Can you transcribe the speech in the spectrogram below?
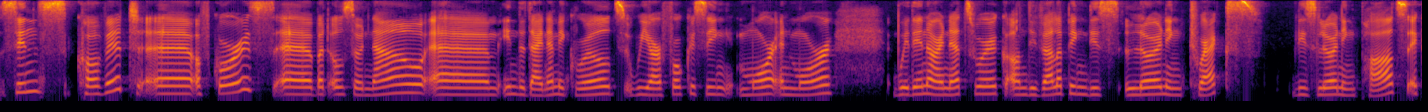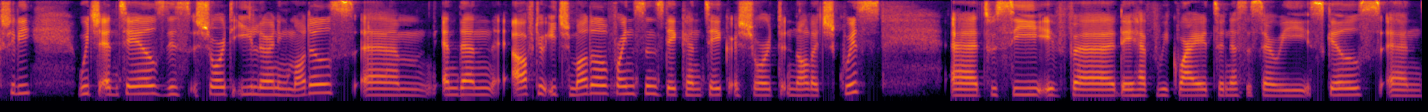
since COVID, uh, of course, uh, but also now um, in the dynamic world, we are focusing more and more within our network on developing these learning tracks, these learning paths actually, which entails these short e-learning models. Um, and then after each model, for instance, they can take a short knowledge quiz. Uh, to see if uh, they have required the necessary skills and,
